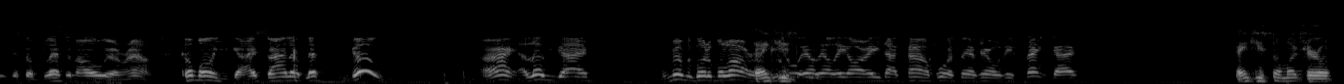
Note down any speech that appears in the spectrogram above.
It's just a blessing all the way around. Come on, you guys. Sign up. Let's go. All right. I love you guys. Remember, go to Vollara. Thank you. B-O-L-L-A-R-A dot com forward slash Harold Hicks. Thanks, guys. Thank you so much, Harold.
